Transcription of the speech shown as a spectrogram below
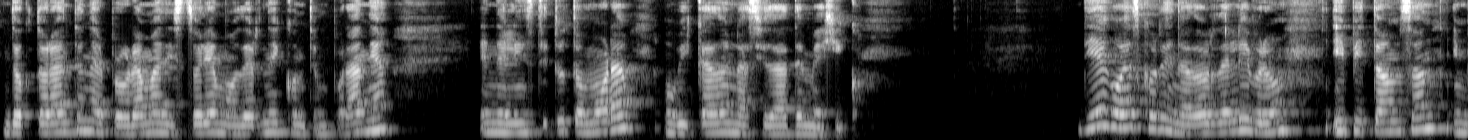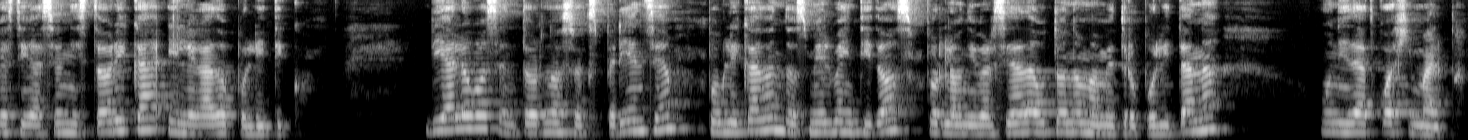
doctorante en el programa de Historia Moderna y Contemporánea en el Instituto Mora, ubicado en la Ciudad de México. Diego es coordinador del libro E.P. Thompson, Investigación Histórica y Legado Político. Diálogos en torno a su experiencia, publicado en 2022 por la Universidad Autónoma Metropolitana, Unidad Coajimalpa.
